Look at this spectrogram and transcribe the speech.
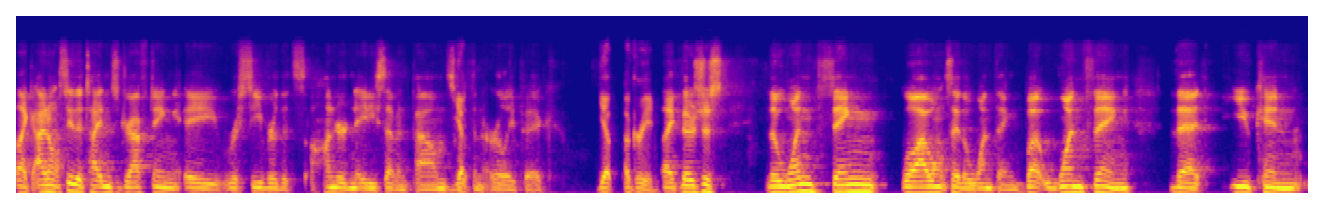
like I don't see the Titans drafting a receiver that's 187 pounds Yep. with an early pick. Yep, agreed. Like there's just the one thing. Well, I won't say the one thing, but one thing that you can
